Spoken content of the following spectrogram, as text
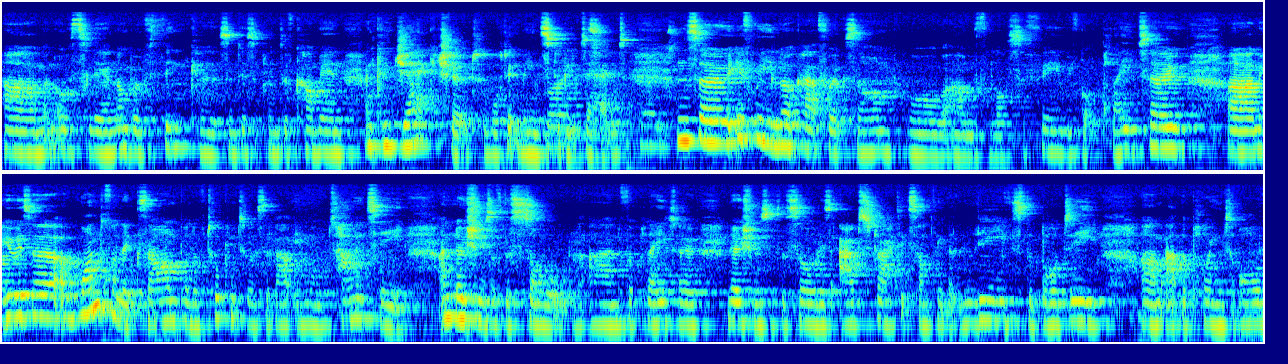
Um, and obviously, a number of thinkers and disciplines have come in and conjectured what it means right. to be dead. Right. And so, if we look at, for example, um, philosophy, we've got Plato, um, who is a, a wonderful example of talking to us about immortality and notions of the soul. And for Plato, notions of the soul is abstract, it's something that leaves the body um, at the point of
